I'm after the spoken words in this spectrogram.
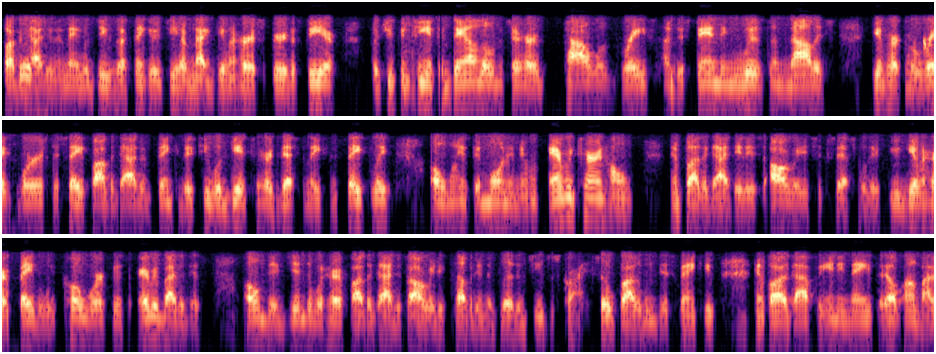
Father God, in the name of Jesus, I thank you that you have not given her a spirit of fear, but you continue to download into her power, grace, understanding, wisdom, knowledge. Give her correct words to say, Father God, and thank you that she will get to her destination safely on Wednesday morning and, and return home. And Father God, that it's already successful. That you've given her favor with co-workers, everybody that's on the agenda with her, Father God, is already covered in the blood of Jesus Christ. So, Father, we just thank you. And, Father God, for any names on oh, my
